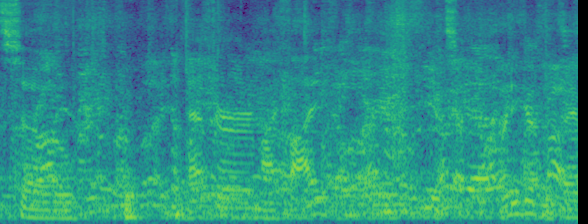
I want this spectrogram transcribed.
so after my five, yes. Pretty good five.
